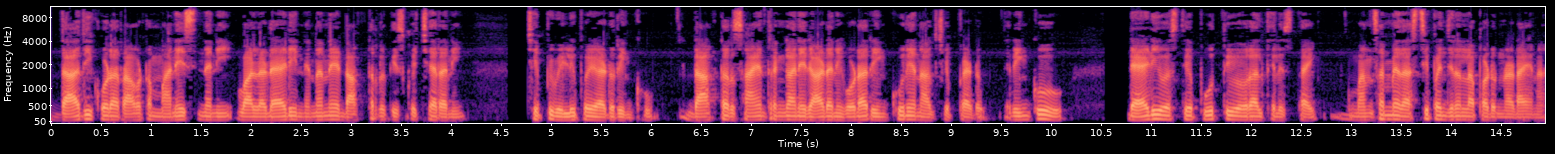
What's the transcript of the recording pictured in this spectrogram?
దాది కూడా రావటం మానేసిందని వాళ్ళ డాడీ నిన్ననే డాక్టర్లు తీసుకొచ్చారని చెప్పి వెళ్ళిపోయాడు రింకు. డాక్టర్ సాయంత్రంగానే రాడని కూడా రింకునే నాకు చెప్పాడు. రింకు డాడీ వస్తే పూర్తి వివరాలు తెలుస్తాయి. మనసం మీద అస్థిపంజరంలా పడున్నాడు ఆయన.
